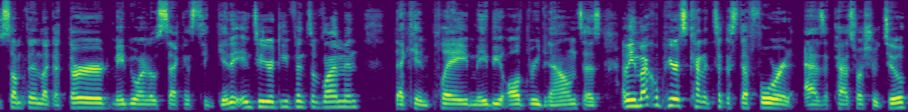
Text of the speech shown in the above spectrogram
something like a third, maybe one of those seconds to get it into your defensive lineman that can play maybe all three downs. As I mean, Michael Pierce kind of took a step forward as a pass rusher too,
